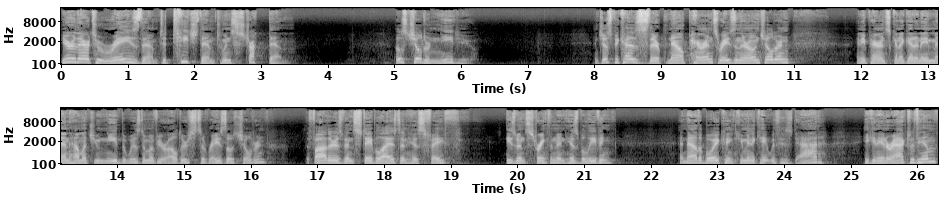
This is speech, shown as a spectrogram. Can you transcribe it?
You're there to raise them, to teach them, to instruct them. Those children need you. And just because they're now parents raising their own children, any parents, can I get an amen? How much you need the wisdom of your elders to raise those children? The father has been stabilized in his faith, he's been strengthened in his believing. And now the boy can communicate with his dad. He can interact with him.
